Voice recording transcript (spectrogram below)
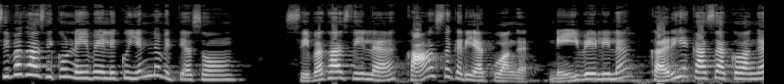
சிவகாசிக்கும் நெய்வேலிக்கும் என்ன வித்தியாசம்? சிவகாசியில காசை கறியாக்குவாங்க நெய்வேலியில கறிய காசாக்குவாங்க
